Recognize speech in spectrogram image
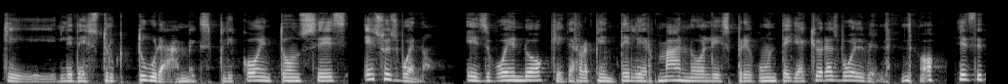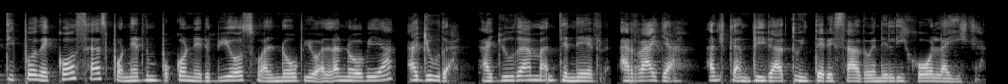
que le da estructura, me explicó. Entonces, eso es bueno. Es bueno que de repente el hermano les pregunte ¿y a qué horas vuelven? Ese tipo de cosas, poner un poco nervioso al novio, a la novia, ayuda ayuda a mantener a raya al candidato interesado en el hijo o la hija.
